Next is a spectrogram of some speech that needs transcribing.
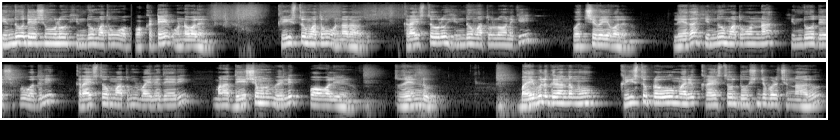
హిందూ దేశంలో హిందూ మతం ఒ- ఒక్కటే ఉండవలెను. క్రీస్తు మతం ఉండరాదు. క్రైస్తవులు హిందూ మతంలోనికి వచ్చివేయవలను. లేదా హిందూ మతం ఉన్న హిందూ దేశపు వదిలి క్రైస్తవ మతం బయలుదేరి మన దేశమును వెళ్ళిపోవలేను. రెండు బైబిల్ గ్రంథము క్రీస్తు ప్రభువు మరియు క్రైస్తవులు దూషించబడుచున్నారు.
